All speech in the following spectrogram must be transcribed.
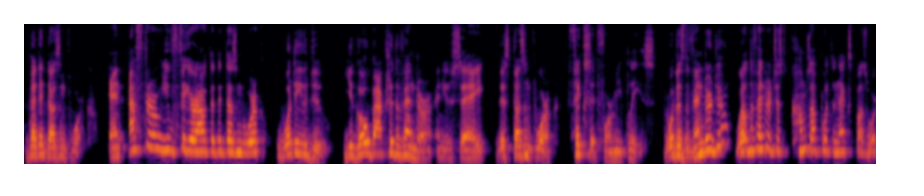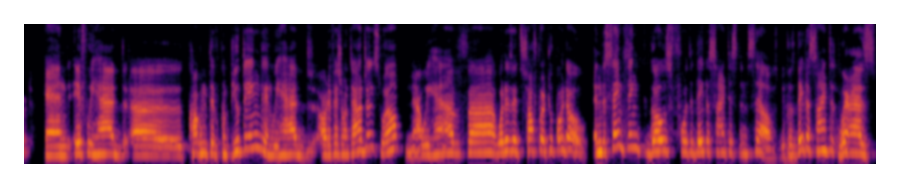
that it doesn't work. And after you figure out that it doesn't work, what do you do? You go back to the vendor and you say, This doesn't work. Fix it for me, please. What does the vendor do? Well, the vendor just comes up with the next buzzword. And if we had uh, cognitive computing and we had artificial intelligence, well, now we have, uh, what is it, software 2.0. And the same thing goes for the data scientists themselves, because mm-hmm. data scientists, whereas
